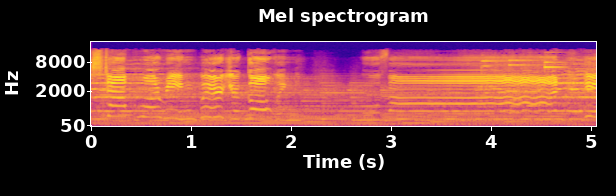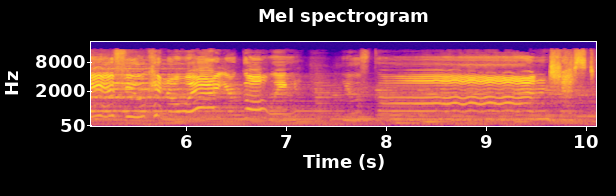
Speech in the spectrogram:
Stop worrying where you're going. Move on. If you can know where you're going, you've gone. Just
